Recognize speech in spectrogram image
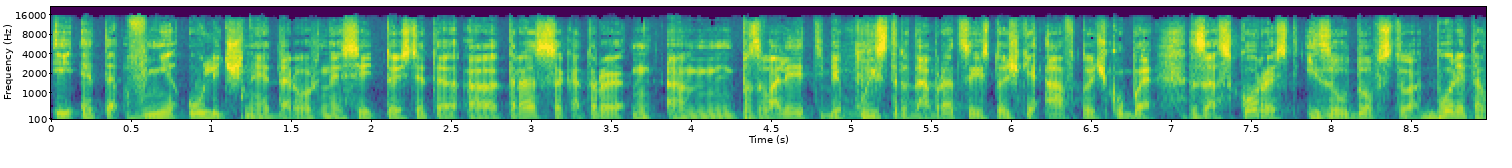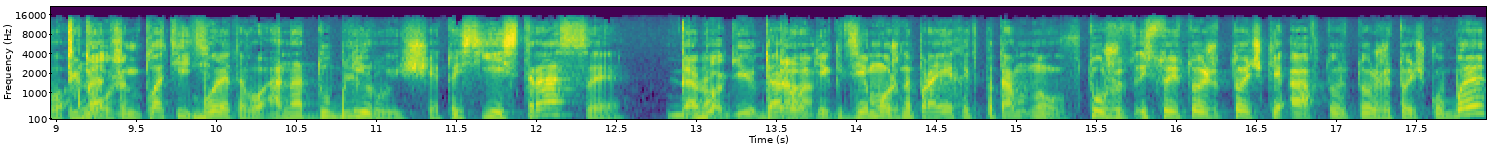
И это внеуличная дорожная сеть. То есть это э, трасса, которая позволяет тебе быстро добраться из точки А в точку Б за скорость и за удобство. Более того, Ты она- должен платить. Более того, она дублирующая. То есть есть трассы, Дороги, бу- дороги, где можно проехать потом, ну, в ту же, из той, той же точки А в ту, ту же точку Б.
